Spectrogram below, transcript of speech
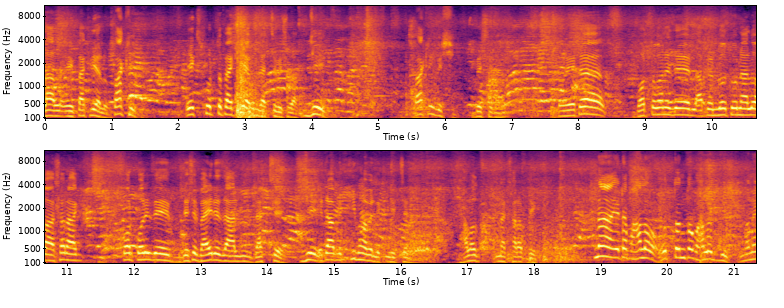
লাল এই পাখরি আলু? পাখরি। এক্সপোর্ট তো পাখরি এখন যাচ্ছে বেশিরভাগ। জি। পাখরি বেশি। বেশি না। তো এটা বর্তমানে যে আপনার নতুন আলু আসার আগ পরপরই যে দেশের বাইরে যে আলু যাচ্ছে যে এটা আপনি কীভাবে নিচ্ছেন? ভালো না খারাপ দিক? না এটা ভালো অত্যন্ত ভালো দিক। মানে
